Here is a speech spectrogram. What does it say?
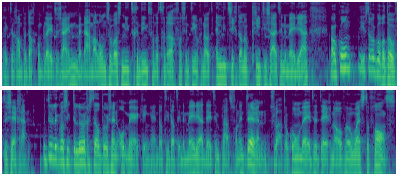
leek de ramp een dag compleet te zijn. Met name Alonso was niet gediend van het gedrag van zijn teamgenoot en liet zich dan ook kritisch uit in de media. Maar Ocon die heeft er ook wel wat over te zeggen. Natuurlijk was ik teleurgesteld door zijn opmerkingen en dat hij dat in de media deed in plaats van intern. Zo laat Ocon weten tegenover West of France.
